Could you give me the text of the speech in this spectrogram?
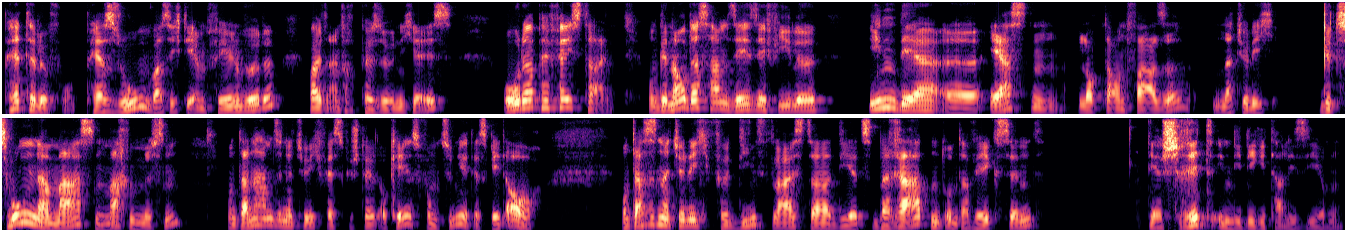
per Telefon, per Zoom, was ich dir empfehlen würde, weil es einfach persönlicher ist, oder per FaceTime. Und genau das haben sehr, sehr viele in der äh, ersten Lockdown-Phase natürlich gezwungenermaßen machen müssen. Und dann haben sie natürlich festgestellt, okay, es funktioniert, es geht auch. Und das ist natürlich für Dienstleister, die jetzt beratend unterwegs sind, der Schritt in die Digitalisierung.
